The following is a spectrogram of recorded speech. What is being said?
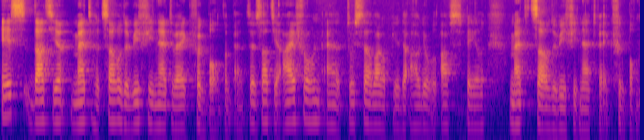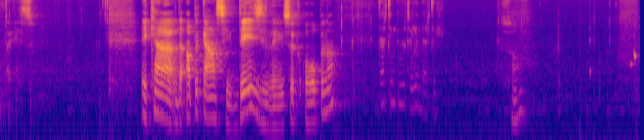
is dat je met hetzelfde wifi-netwerk verbonden bent. Dus dat je iPhone en het toestel waarop je de audio wil afspelen met hetzelfde wifi-netwerk verbonden is. Ik ga de applicatie Daisy Laser openen. 13 uur 32. Zo. Klok. 13 uur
